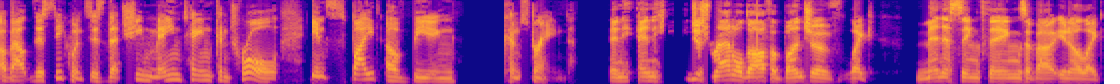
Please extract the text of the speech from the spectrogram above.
about this sequence is that she maintained control in spite of being constrained. and and he just rattled off a bunch of like menacing things about you know like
